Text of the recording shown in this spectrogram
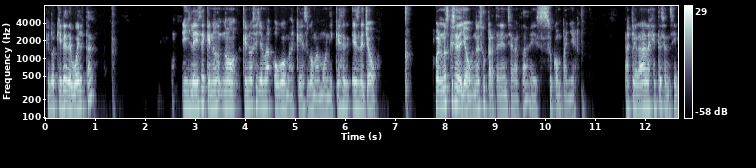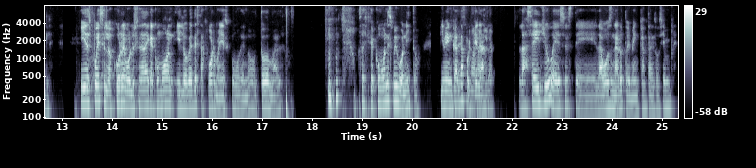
que lo quiere de vuelta. Y le dice que no, no, que no se llama Ogoma, que es Gomamon y que es, es de Joe. Bueno, no es que sea de Joe, no es su pertenencia, ¿verdad? Es su compañero. Para aclarar a la gente sensible. Y después se le ocurre evolucionar a Kakumon y lo ve de esta forma y es como de no, todo mal. o sea, Kakumon es muy bonito y me encanta porque la. La Seiyu es este, la voz de Naruto y me encanta eso siempre.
